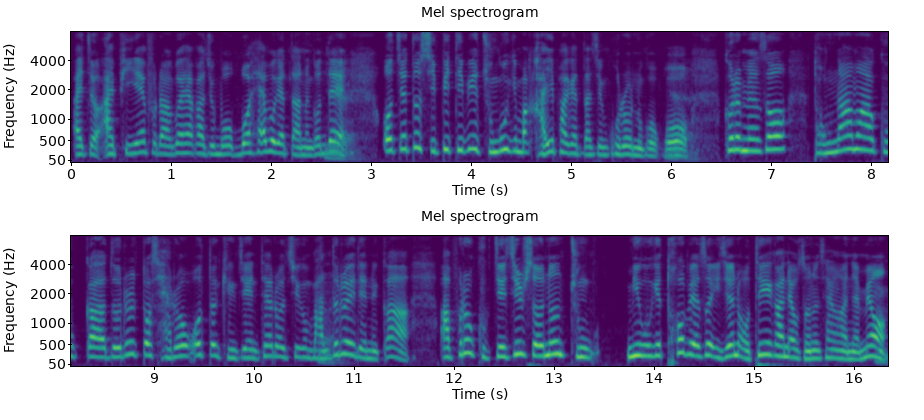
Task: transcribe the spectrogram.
아니 저 IPF라고 해 가지고 뭐뭐 해보겠다는 건데 예. 어쨌든 CPTP 중국이 막 가입하겠다 지금 그러는 거고 예. 그러면서 동남아 국가들을 또 새로 어떤 경제 형태로 지금 만들어야 되니까 앞으로 국제 질서는 중 미국의 톱에서 이제는 어떻게 가냐고 저는 생각하냐면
